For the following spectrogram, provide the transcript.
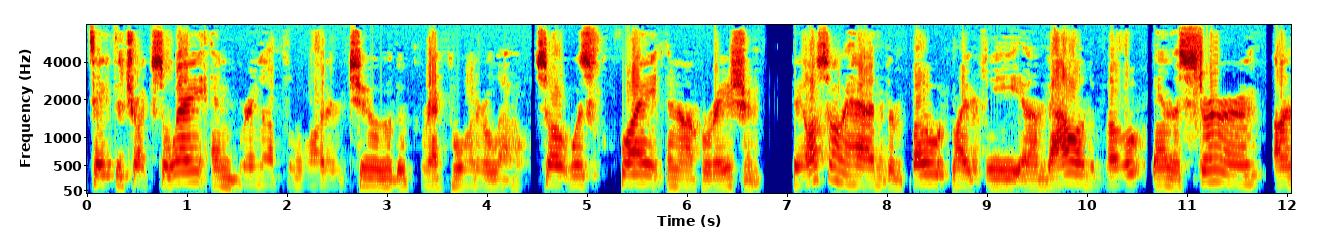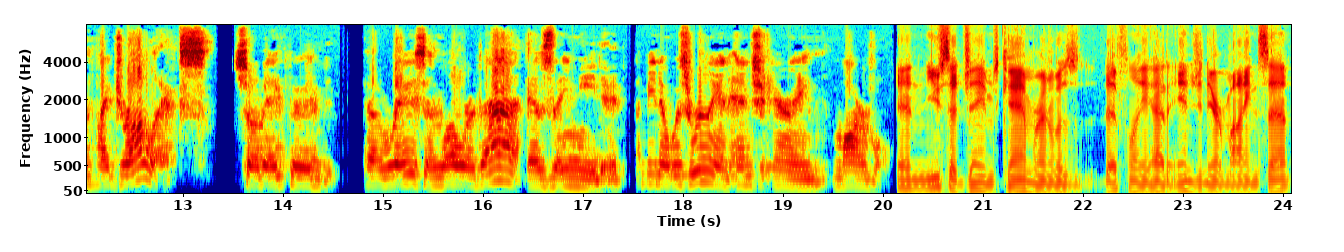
take the trucks away and bring up the water to the correct water level. So it was quite an operation. They also had the boat, like the uh, bow of the boat and the stern, on hydraulics. So they could uh, raise and lower that as they needed. I mean, it was really an engineering marvel. And you said James Cameron was definitely had an engineer mindset.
